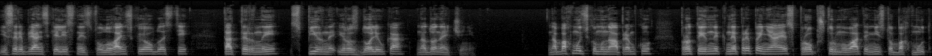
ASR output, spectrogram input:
і Серебрянське лісництво Луганської області та Терни, Спірне і Роздолівка на Донеччині. На Бахмутському напрямку противник не припиняє спроб штурмувати місто Бахмут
